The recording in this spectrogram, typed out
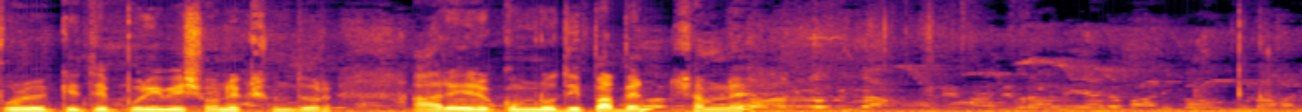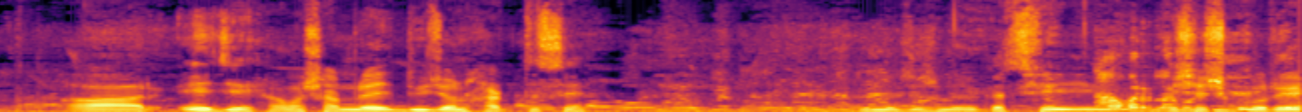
প্রকৃতির পরিবেশ অনেক সুন্দর। আর এরকম নদী পাবেন সামনে। আর এই যে আমার সামনে দুইজন হাঁটতেছে। দুজনের কাছে বিশেষ করে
